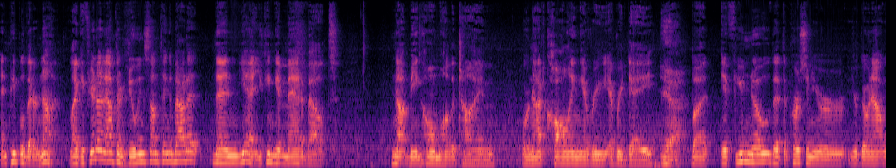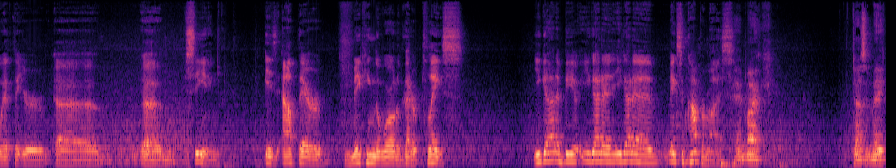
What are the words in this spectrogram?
and people that are not. Like, if you're not out there doing something about it, then yeah, you can get mad about not being home all the time or not calling every every day. Yeah. But if you know that the person you're you're going out with that you're uh, uh, seeing is out there making the world a better place, you gotta be you gotta you gotta make some compromise. Hey Mike. Doesn't make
